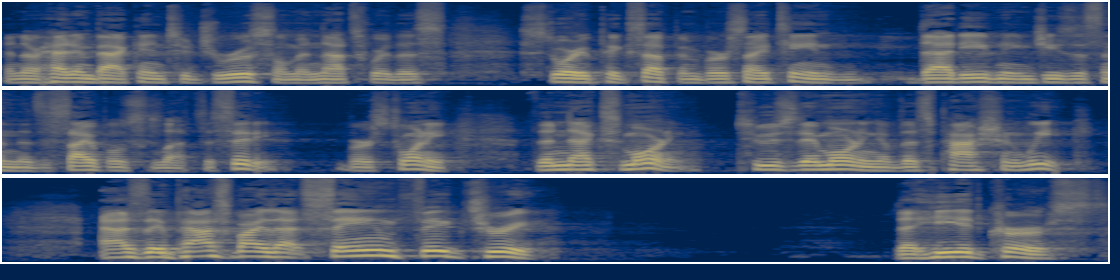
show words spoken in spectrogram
and they're heading back into Jerusalem, and that's where this story picks up in verse 19. That evening, Jesus and the disciples left the city. Verse 20. The next morning, Tuesday morning of this Passion Week, as they passed by that same fig tree that he had cursed,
